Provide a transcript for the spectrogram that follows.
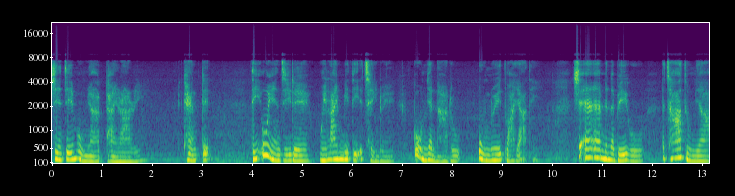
ရှင်ကျေးမှုများထိုင်ရာရီအခန်းတစ်ဒီဥယျင်ကြီးတဲ့ဝင်လိုက်မိသည့်အချိန်တွင် ကို့မျက်နာတို့ဥနွေးသွားရသည်ရှအန်းအန်းမျက်နှာဘေးကို အခြားသူများ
